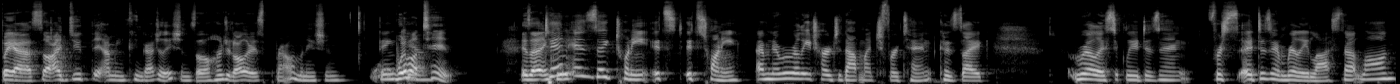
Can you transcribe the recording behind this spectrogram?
But yeah, so I do think. I mean, congratulations, though, hundred dollars brow lamination. Thank you. what you. about tint? Is that Tint included? is like 20. It's it's 20. I've never really charged that much for tint cuz like realistically it doesn't for it doesn't really last that long,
